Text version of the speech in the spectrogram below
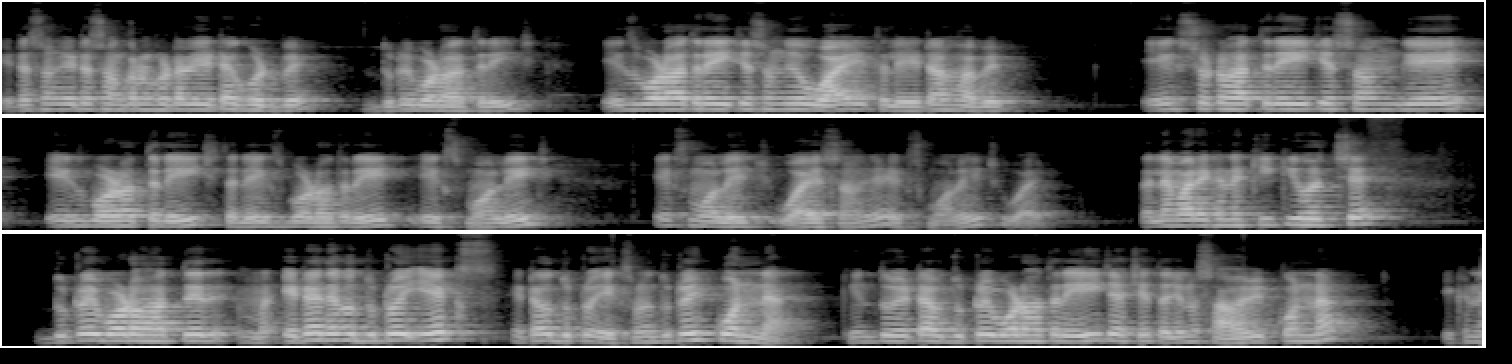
এটার সঙ্গে এটা সংকরণ ঘটালে এটা ঘটবে, দুটোই বড় হাতের এইচ এক্স বড় হাতের এইচের সঙ্গে ওয়াই তাহলে এটা হবে। এক্স ছোটো হাতের এইচের সঙ্গে এক্স বড় হাতের এইচ তাহলে এক্স বড় হাতের H X small H X small H ওয়াইয়ের সঙ্গে এক্স স্মল এইচ ওয়াই তাহলে আমার এখানে কি কি হচ্ছে? দুটোই বড় হাতের মানে এটা দেখো দুটোই এক্স এটাও দুটো এক্স মানে দুটোই কন্যা। কিন্তু এটা দুটোই বড় হাতের এইচ আছে, তাই জন্য স্বাভাবিক কন্যা। এখানে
